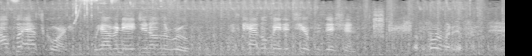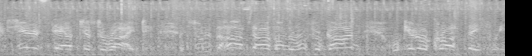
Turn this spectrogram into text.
Alpha Escort, we have an agent on the roof. Has Kandel made it to your position? Affirmative. Shearer's staff just arrived. As soon as the hostiles on the roof are gone, we'll get her across safely.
